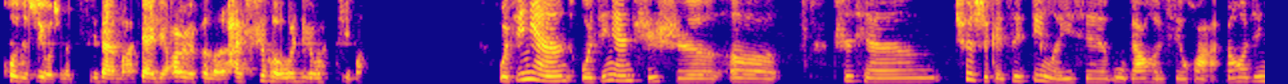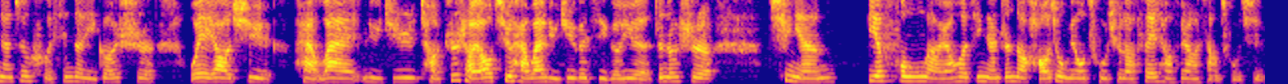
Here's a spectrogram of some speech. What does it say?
或者是有什么期待吗？现在已经二月份了，还适合问这个问题吗？我今年，我今年其实，呃，之前确实给自己定了一些目标和计划。然后今年最核心的一个是，我也要去海外旅居，长至少要去海外旅居个几个月。真的是去年憋疯了，然后今年真的好久没有出去了，非常非常想出去。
